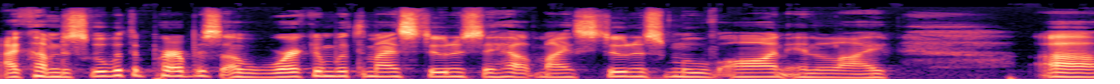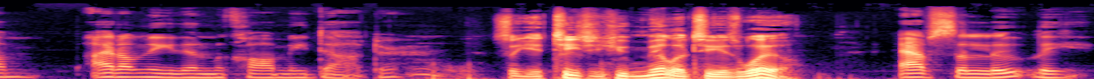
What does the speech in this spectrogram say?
I come to school with the purpose of working with my students to help my students move on in life. Um, I don't need them to call me doctor. So you're teaching humility as well. Absolutely.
